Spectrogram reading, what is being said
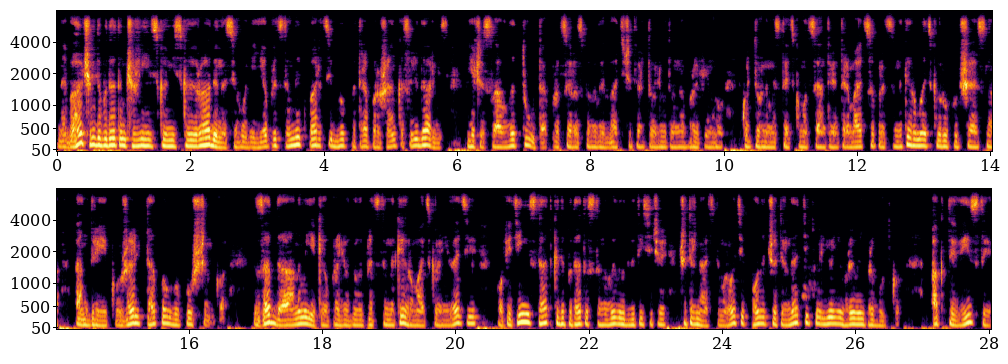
Найбагатшим депутатом Чернігівської міської ради на сьогодні є представник партії Блок Петра Порошенка Солідарність В'ячеслав Летута. Про це розповіли 24 лютого на брифінгу в культурно-мистецькому центрі Інтермецо представники громадського руху Чесно Андрій Кужель та Павло Пущенко. За даними, які оприлюднили представники громадської організації, офіційні статки депутата становили у 2014 році понад 14 мільйонів гривень прибутку. Активісти,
